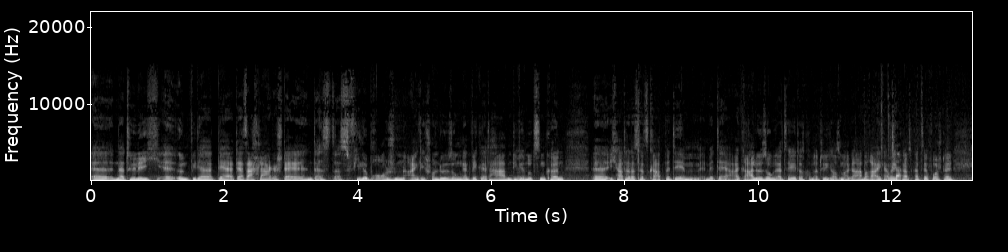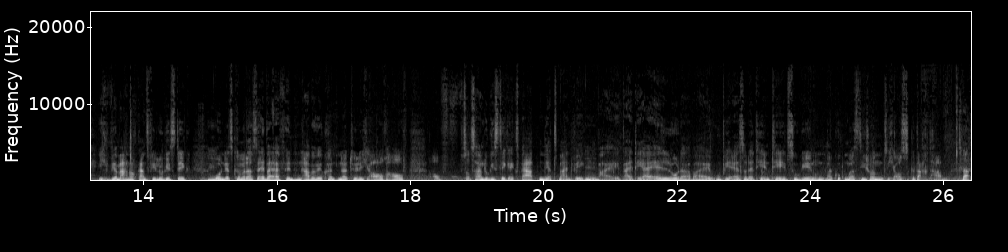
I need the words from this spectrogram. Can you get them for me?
äh, natürlich äh, irgendwie der, der, der Sachlage stellen, dass, dass viele Branchen eigentlich schon Lösungen entwickelt haben, die mhm. wir nutzen können. Äh, ich hatte das jetzt gerade mit dem mit der Agrarlösung erzählt. Das kommt natürlich aus dem Agrarbereich, aber Klar. ich kann es dir vorstellen, ich, wir machen auch ganz viel Logistik mhm. und jetzt können wir das selber erfinden, aber wir könnten natürlich auch auf, auf sozusagen Logistikexperten, jetzt meinetwegen mhm. bei, bei DHL oder bei UPS oder TNT zugehen und mal gucken, was die schon sich ausgedacht haben. Klar.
